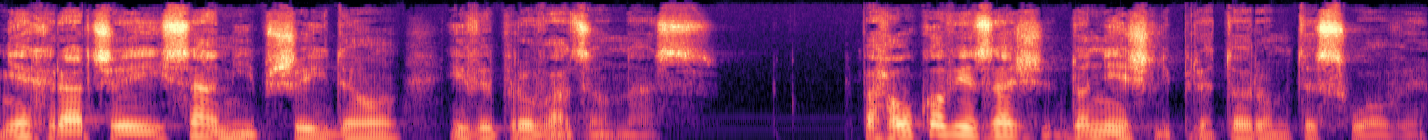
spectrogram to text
niech raczej sami przyjdą i wyprowadzą nas. Pachołkowie zaś donieśli pretorom te słowy.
